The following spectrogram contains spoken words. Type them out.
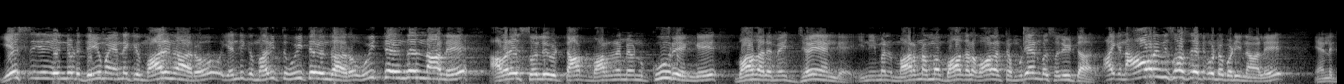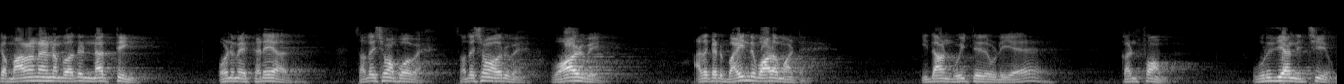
இயேசு என்னுடைய தெய்வம் என்னைக்கு மாறினாரோ என்னைக்கு மறித்து உயிர்த்தெழுந்தாரோ உயிர்த்தெழுந்ததுனாலே அவரே சொல்லிவிட்டார் மரணமே கூறு எங்கே? பாதாளமே ஜெயங்க இனிமேல் மரணமா பாதாள வாழட்ட முடியாது சொல்லிவிட்டார் ஆகிய நான் அவரை விசுவாசம் ஏற்றுக்கொண்டபடினாலே எனக்கு மரணம் என்பது நத்திங் ஒண்ணுமே கிடையாது. சந்தோஷமா போவேன். சந்தோஷமாக வருவேன் வாழ்வேன். அதுக்கட்டு பயந்து வாழ மாட்டேன். இதான் உயிர்த்ததுடைய கன்ஃபார்ம் உறுதியாக நிச்சயம்.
